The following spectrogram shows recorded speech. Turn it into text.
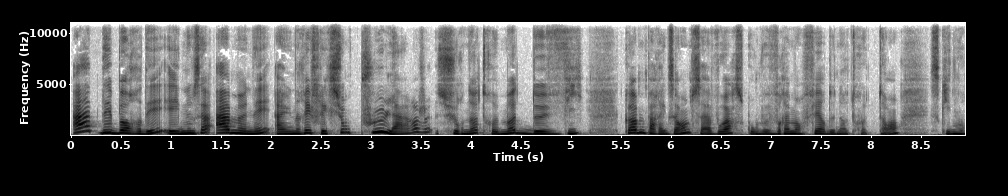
a débordé et nous a amené à une réflexion plus large sur notre mode de vie, comme par exemple savoir ce qu'on veut vraiment faire de notre temps, ce qui nous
